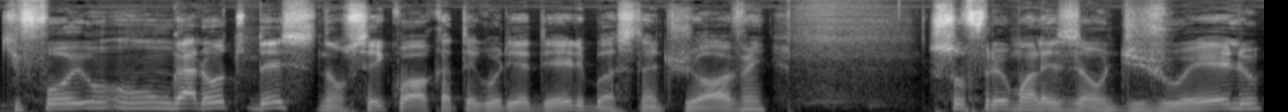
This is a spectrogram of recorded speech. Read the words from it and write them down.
que foi um, um garoto desses, não sei qual a categoria dele, bastante jovem, sofreu uma lesão de joelho,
